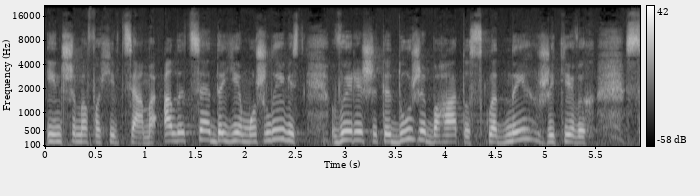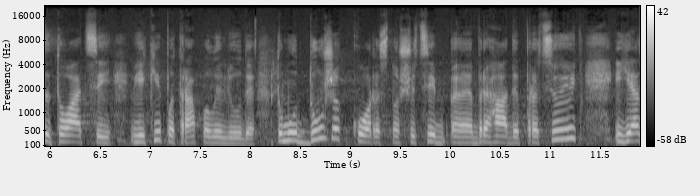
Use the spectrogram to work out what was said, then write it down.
іншими фахівцями. Але це дає можливість вирішити дуже багато складних життєвих ситуацій, в які потрапили люди. Тому дуже корисно, що ці е, бригади працюють. І я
